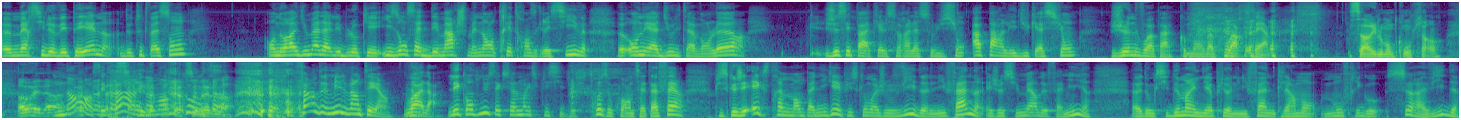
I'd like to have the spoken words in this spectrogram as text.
Euh, merci le VPN. De toute façon, on aura du mal à les bloquer. Ils ont cette démarche maintenant très transgressive. On est adulte avant l'heure. Je ne sais pas quelle sera la solution, à part l'éducation. Je ne vois pas comment on va pouvoir faire. C'est un règlement de compte là. hein. Ah ouais, là. Non, c'est pas un règlement de compte. Là. Fin 2021, voilà. Les contenus sexuellement explicites. Je suis trop au courant de cette affaire, puisque j'ai extrêmement paniqué, puisque moi je vis d'OnlyFans et je suis mère de famille. Euh, donc si demain il n'y a plus OnlyFans, clairement mon frigo sera vide.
